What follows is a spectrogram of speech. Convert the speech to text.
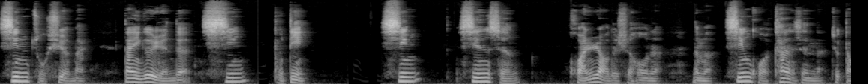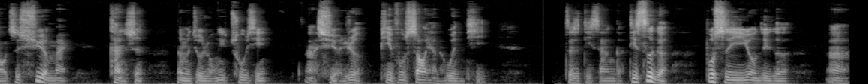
心主血脉。当一个人的心不定，心心神环绕的时候呢，那么心火亢盛呢，就导致血脉亢盛，那么就容易出现啊血热、皮肤瘙痒的问题。这是第三个，第四个。不适宜用这个啊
